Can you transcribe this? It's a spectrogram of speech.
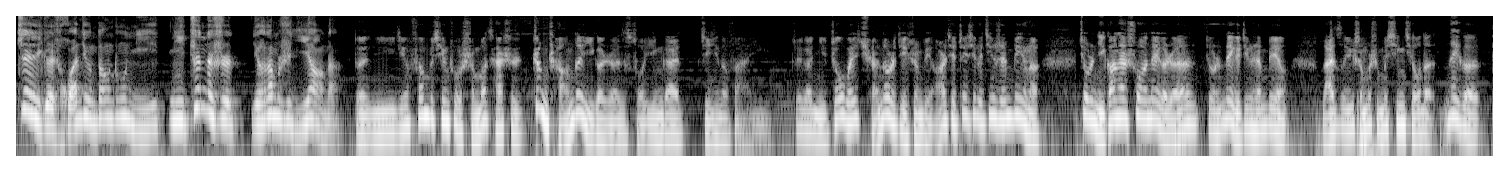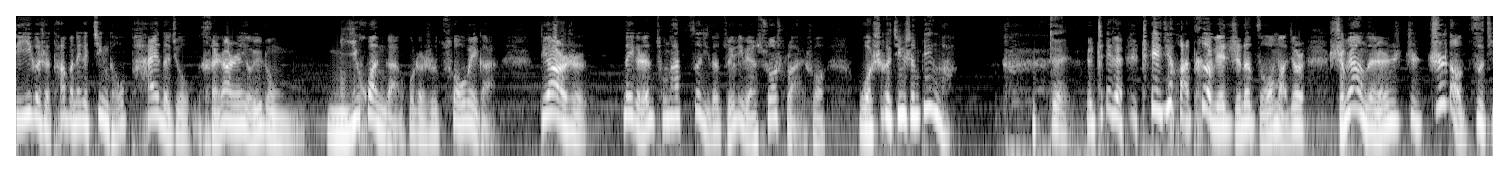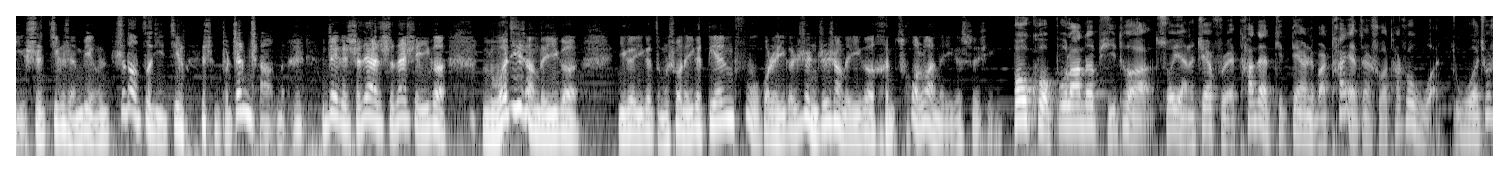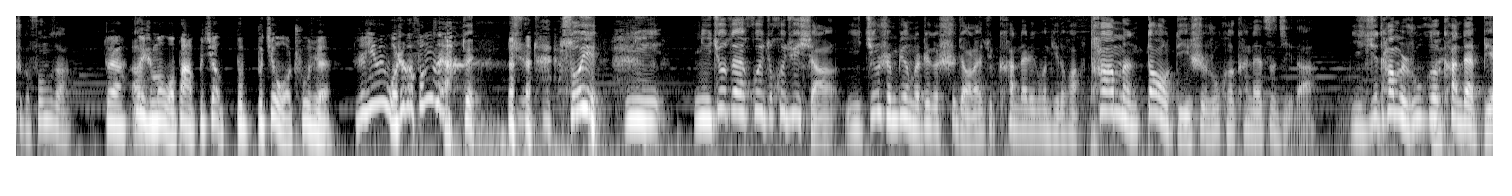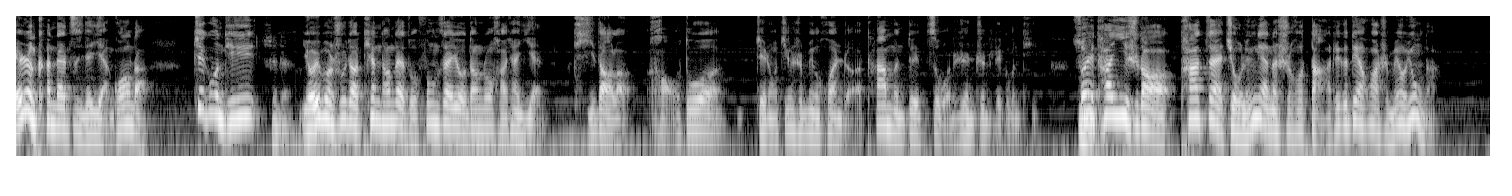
这个环境当中，你你真的是你和他们是一样的。对你已经分不清楚什么才是正常的一个人所应该进行的反应。这个你周围全都是精神病，而且这些个精神病呢，就是你刚才说的那个人，就是那个精神病来自于什么什么星球的那个。第一个是他把那个镜头拍的就很让人有一种迷幻感或者是错位感。第二是那个人从他自己的嘴里边说出来说：“我是个精神病啊。” 对，这个这句话特别值得琢磨，就是什么样的人是知道自己是精神病，知道自己精神是不正常的，这个实际上实在是一个逻辑上的一个一个一个怎么说呢？一个颠覆或者一个认知上的一个很错乱的一个事情。包括布拉德皮特所演的 Jeffrey，他在电影里边他也在说，他说我我就是个疯子啊。对啊，为什么我爸不叫不不救我出去？是因为我是个疯子呀。对，所以你。你就在会会去想，以精神病的这个视角来去看待这个问题的话，他们到底是如何看待自己的，以及他们如何看待别人看待自己的眼光的这个问题？是的，有一本书叫《天堂在左，疯子在右》当中，好像也提到了好多这种精神病患者他们对自我的认知的这个问题。所以他意识到他在九零年的时候打这个电话是没有用的，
